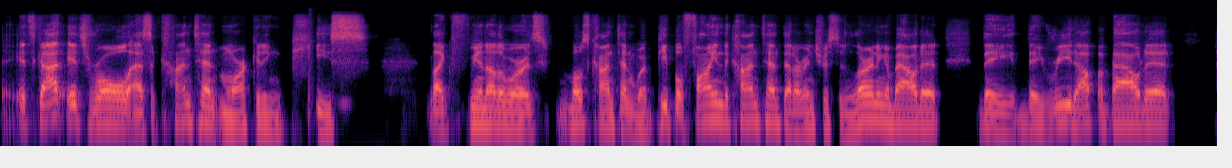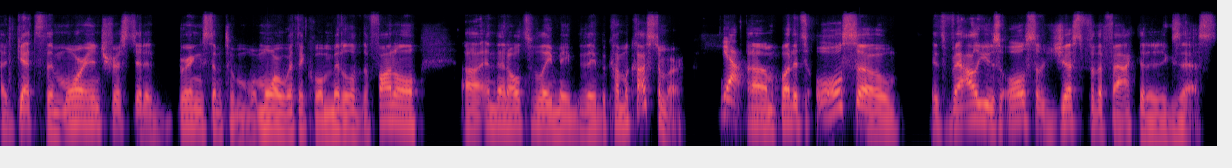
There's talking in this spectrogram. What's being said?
it's got its role as a content marketing piece. Like in other words most content where people find the content that are interested in learning about it they they read up about it it gets them more interested it brings them to more what they call middle of the funnel uh, and then ultimately maybe they become a customer. Yeah. Um, but it's also its values also just for the fact that it exists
